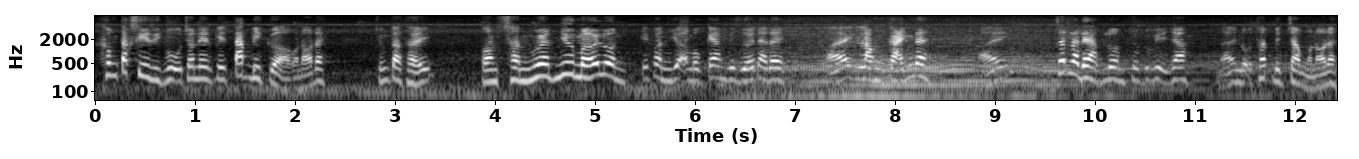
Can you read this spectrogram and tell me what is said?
không taxi dịch vụ cho nên cái táp bi cửa của nó đây. Chúng ta thấy còn sần nguyên như mới luôn cái phần nhựa màu kem phía dưới này đây. Đấy lòng cánh đây. Đấy rất là đẹp luôn thưa quý vị nhá. Đấy nội thất bên trong của nó đây.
